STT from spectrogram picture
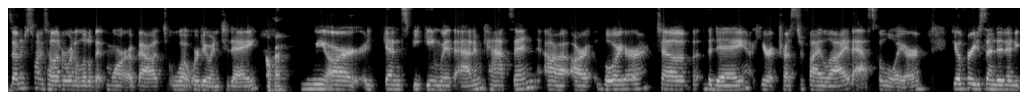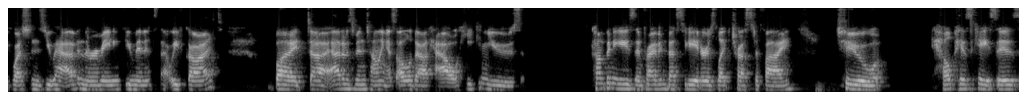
so I just want to tell everyone a little bit more about what we're doing today. Okay. We are again speaking with Adam Katzen, uh, our lawyer of the day here at Trustify Live. Ask a lawyer. Feel free to send in any questions you have in the remaining few minutes that we've got. But uh, Adam's been telling us all about how he can use companies and private investigators like Trustify to help his cases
